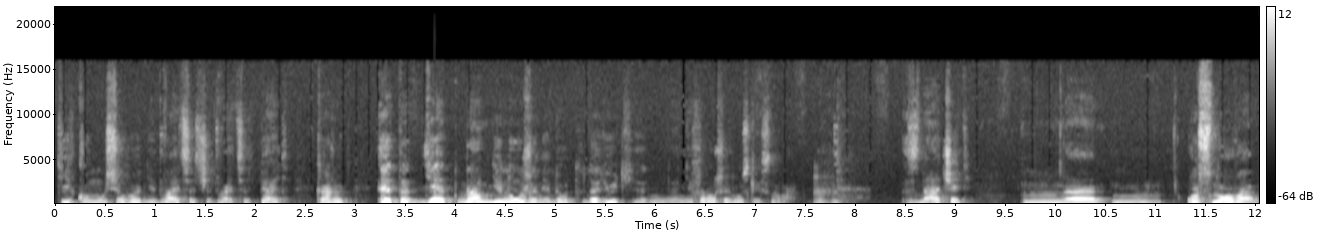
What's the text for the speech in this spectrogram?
ті, кому сьогодні 20 чи 25, кажуть, этот дід нам не нужен, і додають е, нехороші русські слова. Значить, основа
